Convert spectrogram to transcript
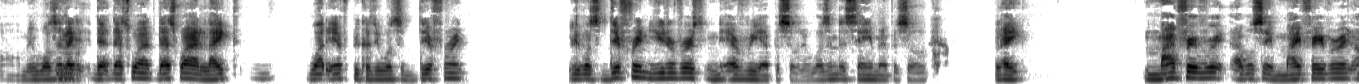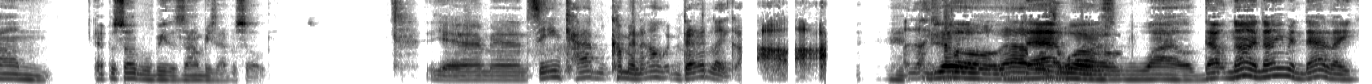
Um, it wasn't Yeah. like that. That's why. That's why I liked What If because it was a different. It was a different universe in every episode. It wasn't the same episode. Like my favorite, I will say my favorite um episode will be the zombies episode. Yeah, man. Seeing Cap coming out dead, like, ah, Like, Yo, bro, that that, was was, wild. wild. That no, not even that. Like,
